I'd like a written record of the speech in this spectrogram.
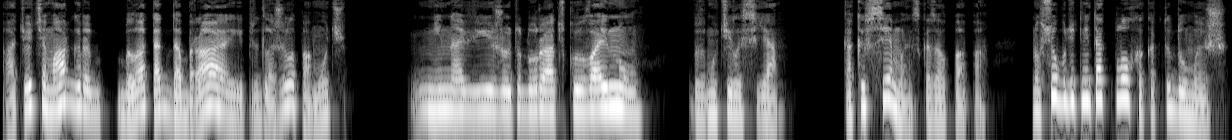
А тетя Маргарет была так добра и предложила помочь. «Ненавижу эту дурацкую войну», — возмутилась я. «Как и все мы», — сказал папа. «Но все будет не так плохо, как ты думаешь.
